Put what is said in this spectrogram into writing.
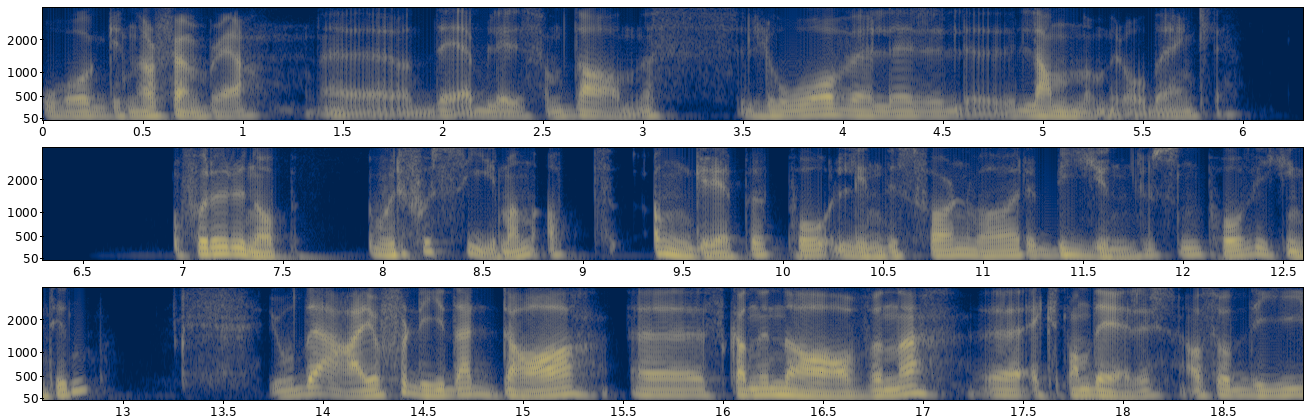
og Northumbria. Og Det blir liksom Danes lov, eller landområde, egentlig. Og For å runde opp, Hvorfor sier man at angrepet på Lindisfaren var begynnelsen på vikingtiden? Jo, det er jo fordi det er da eh, skandinavene eh, ekspanderer. Altså de,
